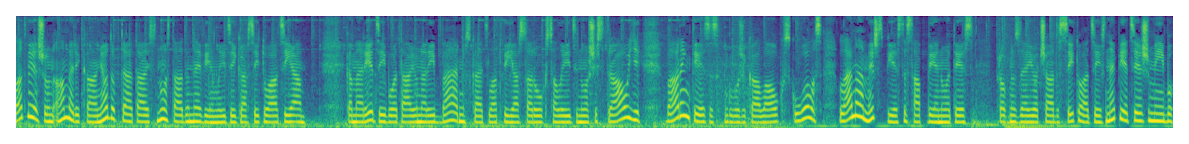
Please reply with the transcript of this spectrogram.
latviešu un amerikāņu adoptētājus nostāda nevienlīdzīgā situācijā. Kamēr iedzīvotāju un arī bērnu skaits Latvijā sarūk salīdzinoši strauji, bāriņtiesas, gluži kā lauku skolas, lēnām ir spiestas apvienoties. Prognozējot šādas situācijas nepieciešamību,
